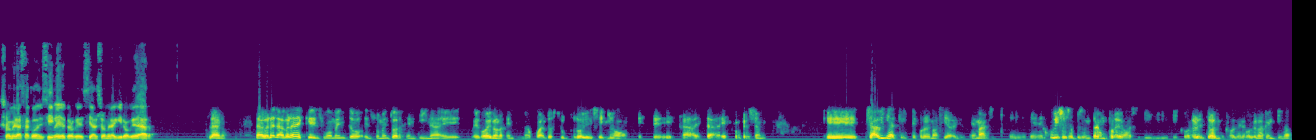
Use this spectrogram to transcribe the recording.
yo me la saco de encima y otros que decían, yo me la quiero quedar. Claro. La verdad, la verdad es que en su momento, en su momento Argentina, eh, el gobierno argentino cuando estructuró y diseñó este, esta, esta expropiación, eh, sabía que este problema hacía venir. Además, en, el juicio se presentaron pruebas y, y correo electrónico del gobierno argentino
